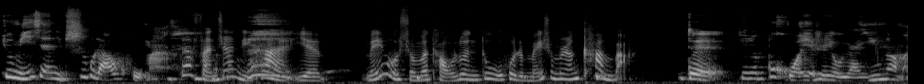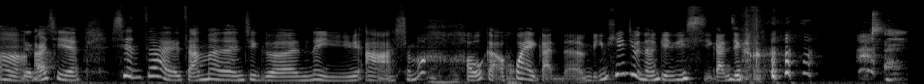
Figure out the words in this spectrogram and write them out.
就明显你吃不了苦嘛。但反正你看 也没有什么讨论度，或者没什么人看吧。对，就是不火也是有原因的嘛。嗯，而且现在咱们这个内娱啊，什么好感坏感的，明天就能给你洗干净。哎，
